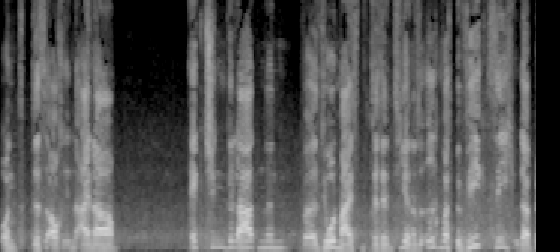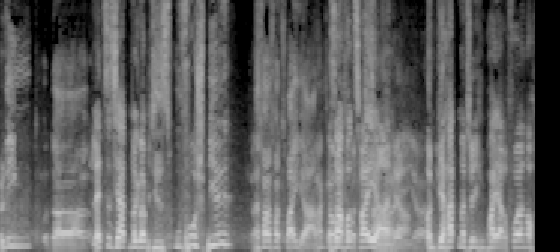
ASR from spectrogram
Und das auch in einer actiongeladenen Version meistens präsentieren. Also irgendwas bewegt sich oder blinkt oder... letztes Jahr hatten wir, glaube ich, dieses UFO-Spiel. Das war vor zwei Jahren. Das war vor zwei Jahren. Jahren. Und wir hatten natürlich ein paar Jahre vorher noch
